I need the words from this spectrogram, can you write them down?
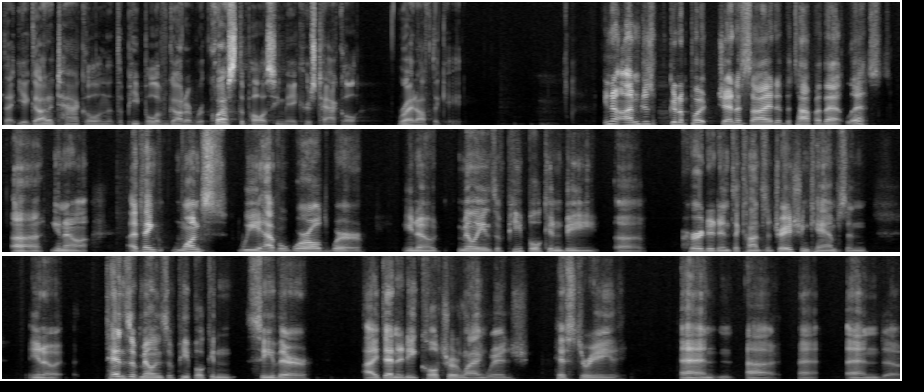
that you got to tackle and that the people have got to request the policymakers tackle right off the gate? You know, I'm just gonna put genocide at the top of that list. Uh, you know, I think once we have a world where you know millions of people can be uh, herded into concentration camps, and you know, tens of millions of people can see their identity, culture, language, history, and uh, and uh,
